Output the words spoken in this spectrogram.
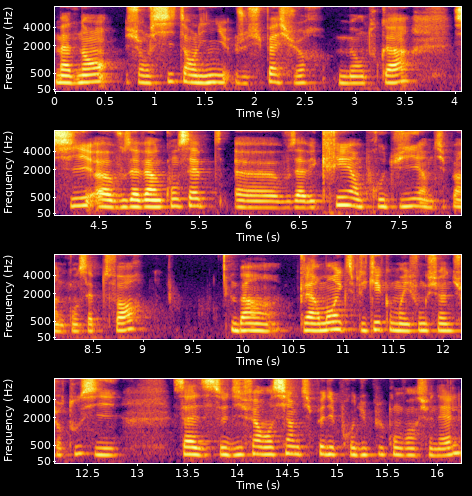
Maintenant, sur le site en ligne, je suis pas sûre, mais en tout cas, si vous avez un concept, vous avez créé un produit, un petit peu un concept fort, ben clairement expliquer comment il fonctionne, surtout si ça se différencie un petit peu des produits plus conventionnels.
